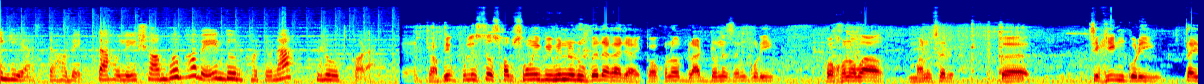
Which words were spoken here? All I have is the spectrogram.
এগিয়ে আসতে হবে। তাহলেই সম্ভব হবে দুর্ঘটনা রোধ করা। ট্রাফিক পুলিশ তো সবসময় বিভিন্ন রূপে দেখা যায়। কখনো ব্লাড ডোনেশন করি, কখনো বা মানুষের চেকিং করি, তাই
